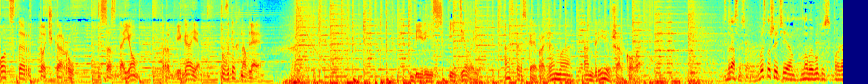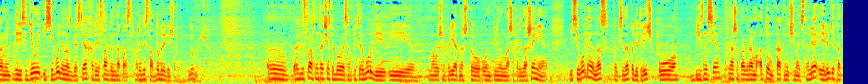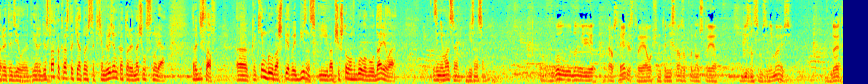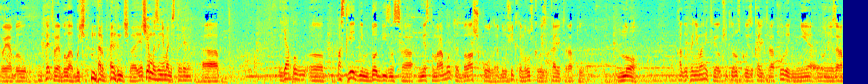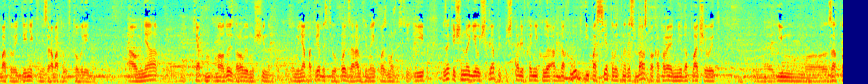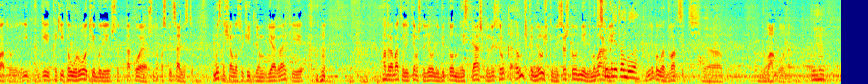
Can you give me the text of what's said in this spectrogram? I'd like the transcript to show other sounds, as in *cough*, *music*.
podster.ru Создаем, продвигаем, вдохновляем. «Берись и делай» – авторская программа Андрея Шаркова. Здравствуйте. Вы слушаете новый выпуск программы «Берись и делай», и сегодня у нас в гостях Радислав Гандапас. Радислав, добрый вечер. Добрый вечер. Э, Радислав не так часто бывает в Санкт-Петербурге, и нам очень приятно, что он принял наше приглашение. И сегодня у нас, как всегда, пойдет речь о бизнесе. Наша программа о том, как начинать с нуля, и о людях, которые это делают. И Радислав как раз-таки относится к тем людям, которые начал с нуля. Радислав, э, каким был ваш первый бизнес, и вообще, что вам в голову ударило заниматься бизнесом? В голову ударили обстоятельства. Я, в общем-то, не сразу понял, что я бизнесом занимаюсь. До этого я был, до этого я был обычным *laughs* нормальным человеком. Чем вы занимались в то время? А, я был э, последним до бизнеса местом работы была школа. Я был учителем русского языка и литературы. Но, как вы понимаете, учитель русского языка и литературы не, ну, не зарабатывает денег, не зарабатывал в то время. А у меня, я молодой здоровый мужчина, у меня потребности выходят за рамки моих возможностей. И, вы знаете, очень многие учителя предпочитали в каникулы отдохнуть и посетовать на государство, которое не доплачивает э, им э, зарплату. И какие-то уроки были, что-то такое, что-то по специальности. Мы сначала с учителем географии *laughs* подрабатывали тем, что делали бетонные стяжки, ну, то есть рука, ручками, ручками, все, что умели. Мы сколько армии, лет вам было? Мне было 22 года. Угу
